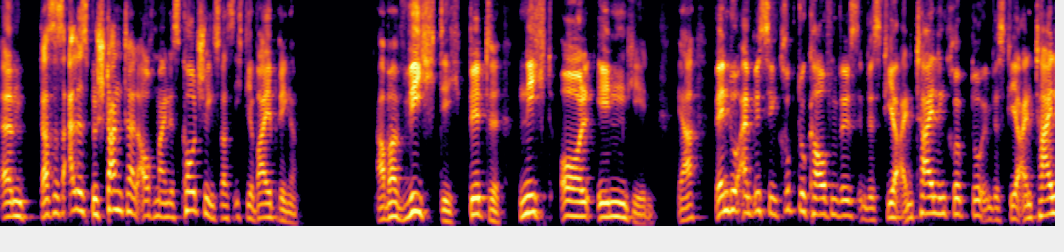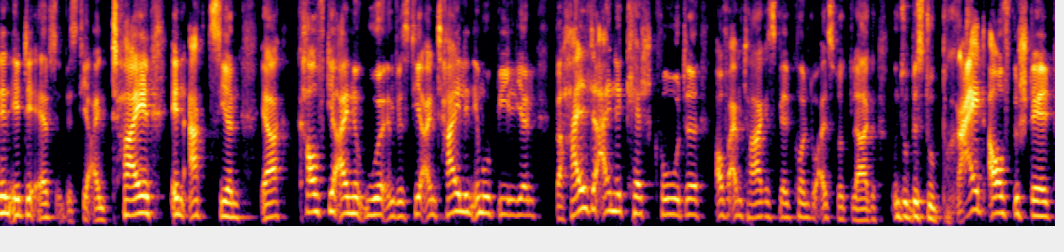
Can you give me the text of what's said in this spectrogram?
Ähm, das ist alles Bestandteil auch meines Coachings, was ich dir beibringe. Aber wichtig, bitte nicht all in gehen. Ja, wenn du ein bisschen Krypto kaufen willst, investiere einen Teil in Krypto, investiere einen Teil in ETFs, investiere einen Teil in Aktien. Ja, kauf dir eine Uhr, investiere einen Teil in Immobilien, behalte eine Cashquote auf einem Tagesgeldkonto als Rücklage und so bist du breit aufgestellt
